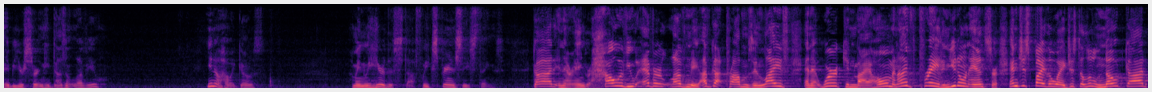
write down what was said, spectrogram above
maybe you're certain He doesn't love you? You know how it goes. I mean, we hear this stuff, we experience these things. God, in our anger, how have you ever loved me? I've got problems in life and at work, in my home, and I've prayed and you don't answer. And just by the way, just a little note, God,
